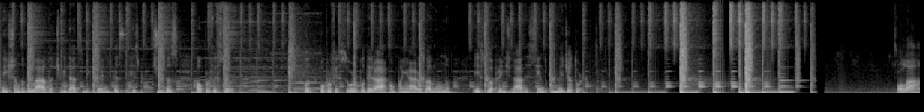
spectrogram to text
deixando de lado atividades mecânicas respectivas ao professor, o professor poderá acompanhar os alunos em sua aprendizagem sendo um mediador. Olá,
